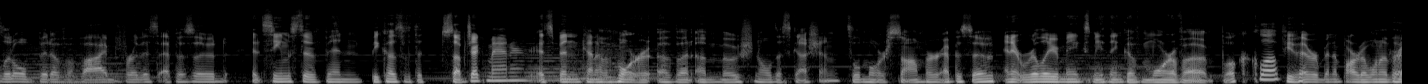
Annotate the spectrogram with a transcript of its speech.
little bit of a vibe for this episode. It seems to have been because of the subject matter. It's been kind of more of an emotional discussion. It's a more somber episode, and it really makes me think of more of a book club. If you've ever been a part of one of those,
